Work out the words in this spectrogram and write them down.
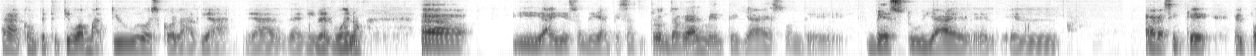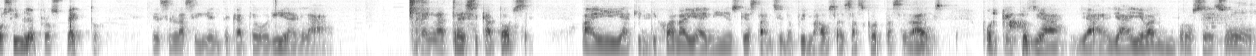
uh, competitivo amateur o escolar ya, ya de nivel bueno. Uh, y ahí es donde ya empiezas, donde realmente ya es donde ves tú ya el, el, el ahora sí que el posible prospecto es en la siguiente categoría, en la, en la 13-14 ahí aquí en Tijuana ya hay niños que están siendo primados a esas cortas edades, porque pues ya, ya, ya llevan un proceso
